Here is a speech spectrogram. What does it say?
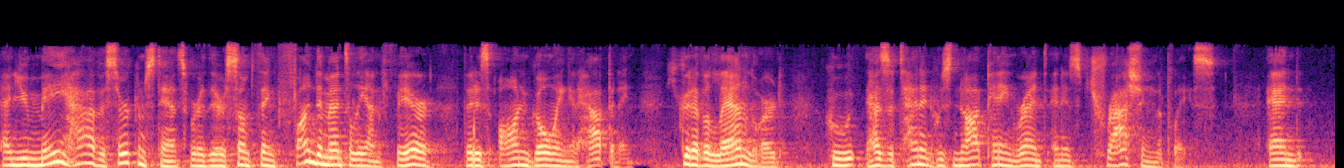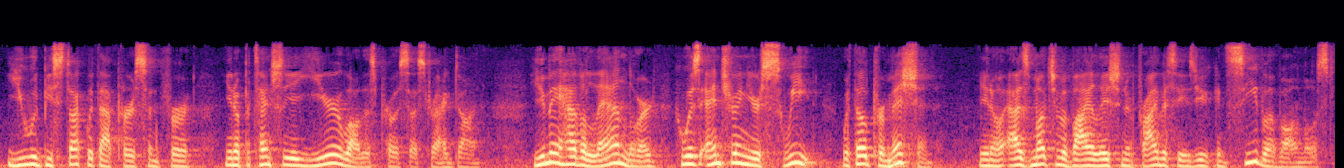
And you may have a circumstance where there's something fundamentally unfair that is ongoing and happening. You could have a landlord who has a tenant who's not paying rent and is trashing the place. And you would be stuck with that person for you know potentially a year while this process dragged on. You may have a landlord who is entering your suite without permission, you know, as much of a violation of privacy as you conceive of almost.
